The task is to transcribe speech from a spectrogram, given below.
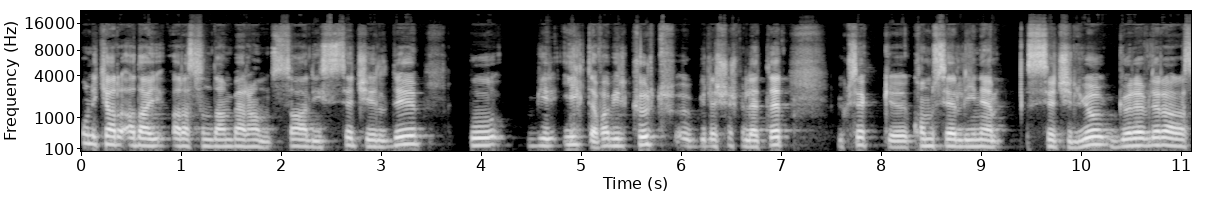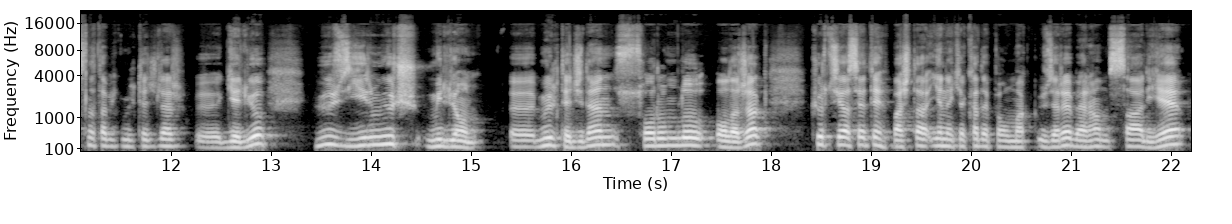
12 aday arasından Berham Salih seçildi. Bu bir ilk defa bir Kürt e, Birleşmiş Milletler Yüksek e, Komiserliğine seçiliyor. Görevleri arasında tabii ki mülteciler e, geliyor. 123 milyon e, mülteciden sorumlu olacak. Kürt siyaseti başta YNK KDP olmak üzere Berham Salih'e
